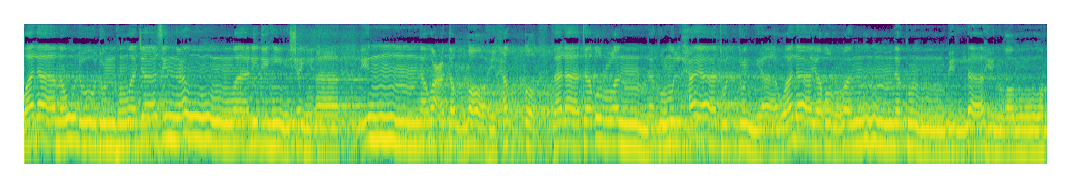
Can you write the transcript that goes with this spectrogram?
ولا مولود هو جاز عن والده شيئا. إن وعد الله حق فلا تغرنكم الحياة الدنيا ولا يغرنكم بالله الغرور.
